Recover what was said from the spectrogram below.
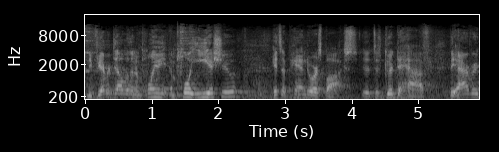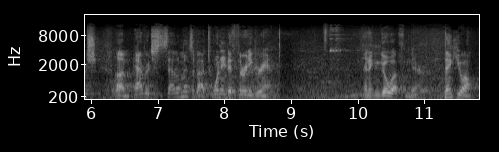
And if you ever dealt with an employee, employee issue, it's a Pandora's box. It's good to have. The average, um, average settlement's about 20 to 30 grand. And it can go up from there. Thank you all.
